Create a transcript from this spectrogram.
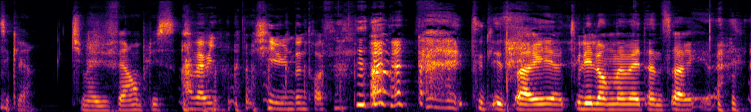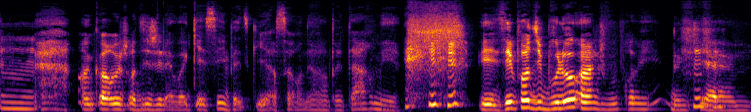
c'est clair. Tu m'as vu faire en plus. Ah bah oui, j'ai eu une bonne prof. Toutes les soirées, euh, tous les lendemains matin de soirée. Mm. Encore aujourd'hui, j'ai la voix cassée parce qu'hier soir, on est rentré tard. Mais, c'est pour du boulot, hein, je vous promets. Donc, euh,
